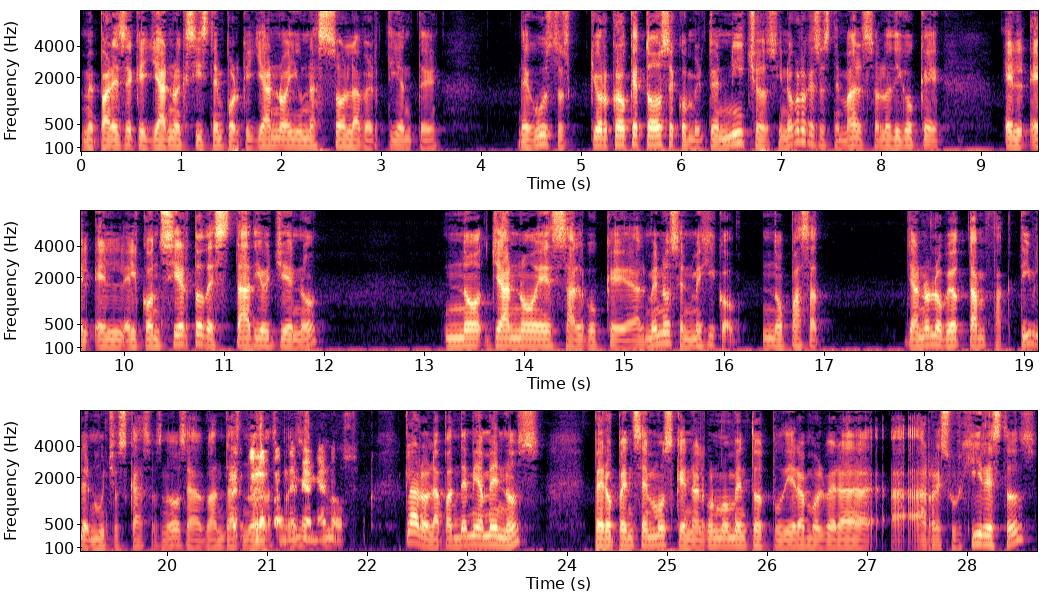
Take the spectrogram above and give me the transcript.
me parece que ya no existen porque ya no hay una sola vertiente de gustos. Yo creo que todo se convirtió en nichos y no creo que eso esté mal, solo digo que el, el, el, el concierto de estadio lleno no, ya no es algo que al menos en México no pasa, ya no lo veo tan factible en muchos casos, ¿no? O sea, bandas Con la nuevas. pues. pandemia menos. Claro, la pandemia menos, pero pensemos que en algún momento pudieran volver a, a- a resurgir estos.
